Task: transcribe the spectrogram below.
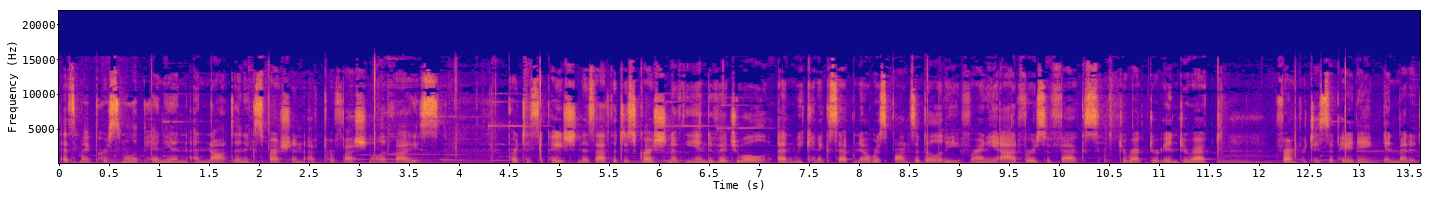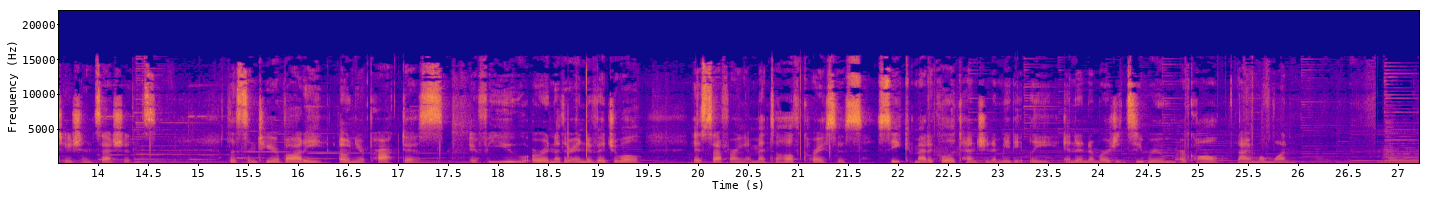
as my personal opinion and not an expression of professional advice. Participation is at the discretion of the individual, and we can accept no responsibility for any adverse effects, direct or indirect, from participating in meditation sessions. Listen to your body, own your practice. If you or another individual is suffering a mental health crisis, seek medical attention immediately in an emergency room or call 911. Bye.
